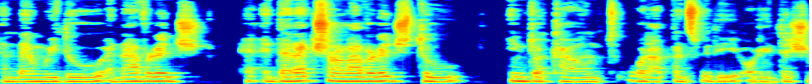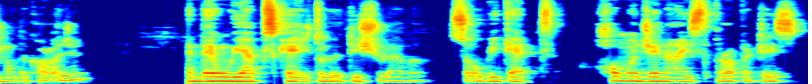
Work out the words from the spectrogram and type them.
and then we do an average, a directional average to into account what happens with the orientation of the collagen and then we upscale to the tissue level. So we get homogenized properties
